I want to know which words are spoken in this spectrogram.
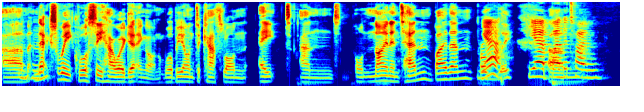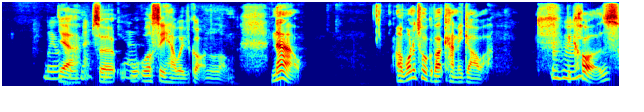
Um, Mhm. Next week we'll see how we're getting on. We'll be on decathlon eight and or nine and ten by then, probably. Yeah, yeah by the Um, time we Yeah. next so week. Yeah. we'll see how we've gotten along. Now, I want to talk about Kamigawa. Mhm. because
